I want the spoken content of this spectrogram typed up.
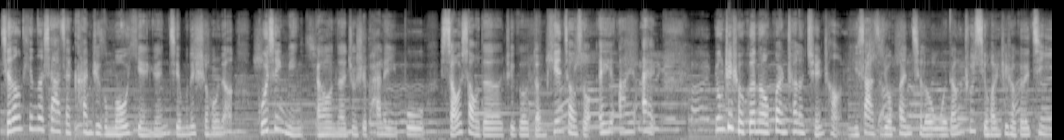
前两天呢，下在看这个某演员节目的时候呢，郭敬明，然后呢就是拍了一部小小的这个短片，叫做《A I I》，用这首歌呢贯穿了全场，一下子就唤起了我当初喜欢这首歌的记忆。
